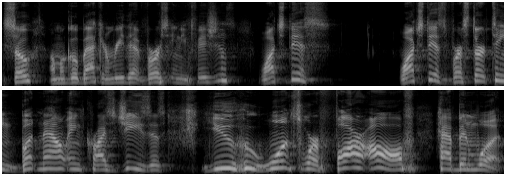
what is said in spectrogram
So I'm going to go back and read that verse in Ephesians. Watch this. Watch this, verse 13. But now in Christ Jesus, you who once were far off have been what?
